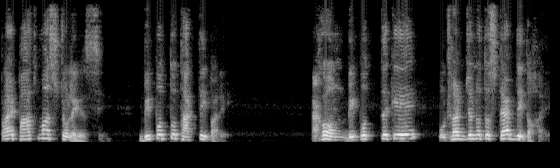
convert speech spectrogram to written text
প্রায় পাঁচ মাস চলে গেছে। বিপদ তো থাকতেই পারে। এখন বিপদ থেকে উঠার জন্য তো স্ট্যাপ দিতে হয়।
